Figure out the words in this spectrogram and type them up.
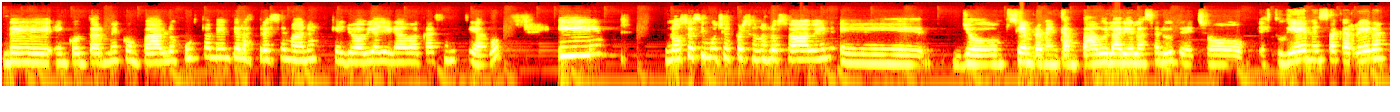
de encontrarme con Pablo justamente a las tres semanas que yo había llegado acá a Santiago y no sé si muchas personas lo saben, eh, yo siempre me ha encantado el área de la salud, de hecho estudié en esa carrera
